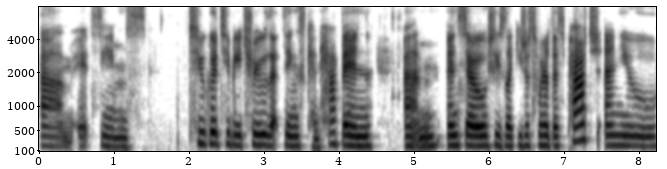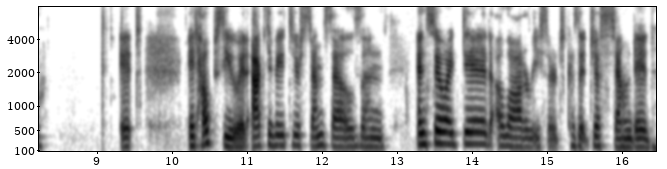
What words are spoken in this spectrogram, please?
Um, it seems too good to be true that things can happen. Um, and so she's like, you just wear this patch and you, it, it helps you. It activates your stem cells. And, and so I did a lot of research because it just sounded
